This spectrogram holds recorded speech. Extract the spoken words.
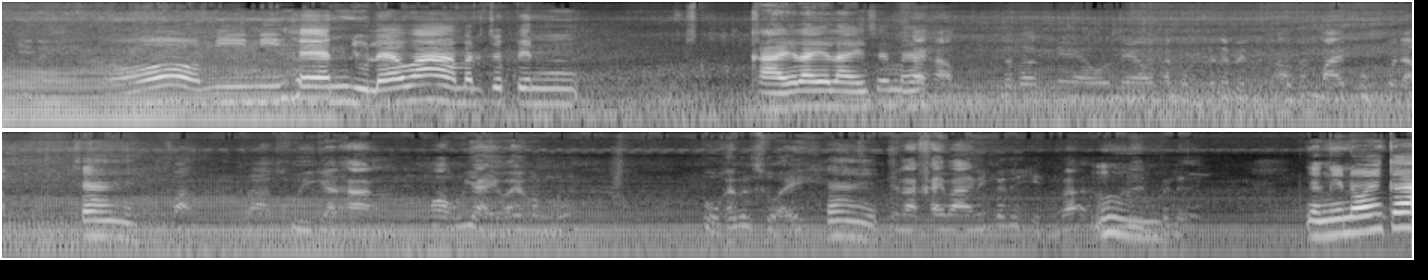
กทีหนึ่งอ๋อ มีมีแผนอยู่แล้วว่ามันจะเป็นขายอะไรอะไรใช่ไหมใช่ครับ แล้วก็แนวแนวถนนก็จะเป็นเอาต้นไม้ปลูกประดับ ใช่ ฝั่งก็คุยกับทางพ่อผู้ใหญ่ไว้ฝั่งนู้นปลูกให้มัน สวยใช่ เวลาใครมานี่ก็จะเห็นว่าอืม ลื่นไปเลย อย่างน้อยๆก็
